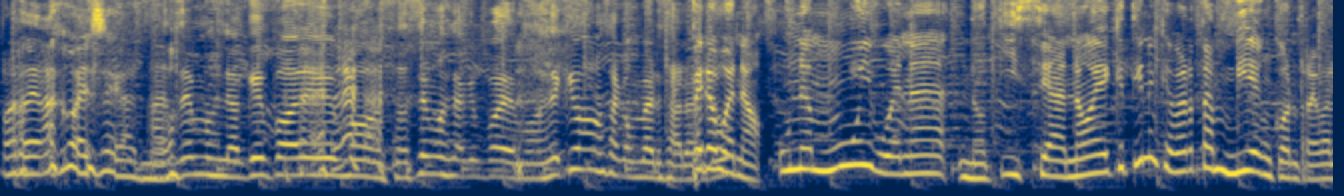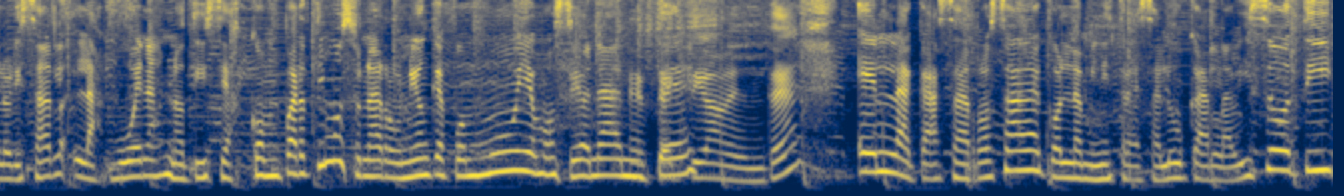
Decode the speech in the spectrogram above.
Por debajo del llegando. Hacemos lo que podemos, hacemos lo que podemos. ¿De qué vamos a conversar hoy? Pero bueno, una muy buena noticia, Noé, que tiene que ver también con revalorizar las buenas noticias. Compartimos una reunión que fue muy emocionante Efectivamente. En la Casa Rosada con la ministra de Salud, Carla Bisotti,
